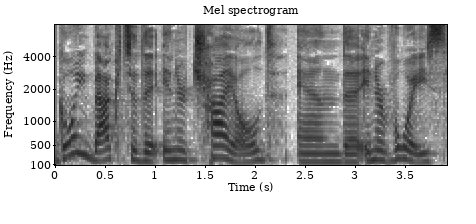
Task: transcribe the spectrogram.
going back to the inner child and the inner voice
